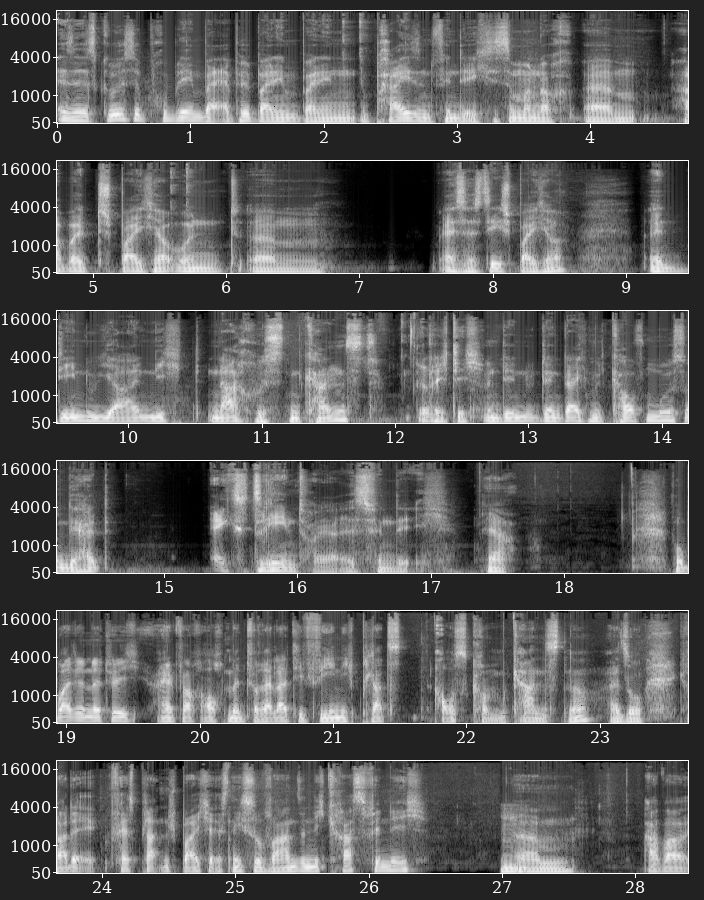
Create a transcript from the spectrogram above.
also das größte Problem bei Apple, bei den, bei den Preisen, finde ich, ist immer noch ähm, Arbeitsspeicher und ähm, SSD-Speicher, den du ja nicht nachrüsten kannst Richtig. und den du dann gleich mit kaufen musst und der halt extrem teuer ist, finde ich. Ja. Wobei du natürlich einfach auch mit relativ wenig Platz auskommen kannst. Ne? Also gerade Festplattenspeicher ist nicht so wahnsinnig krass, finde ich. Ähm, aber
